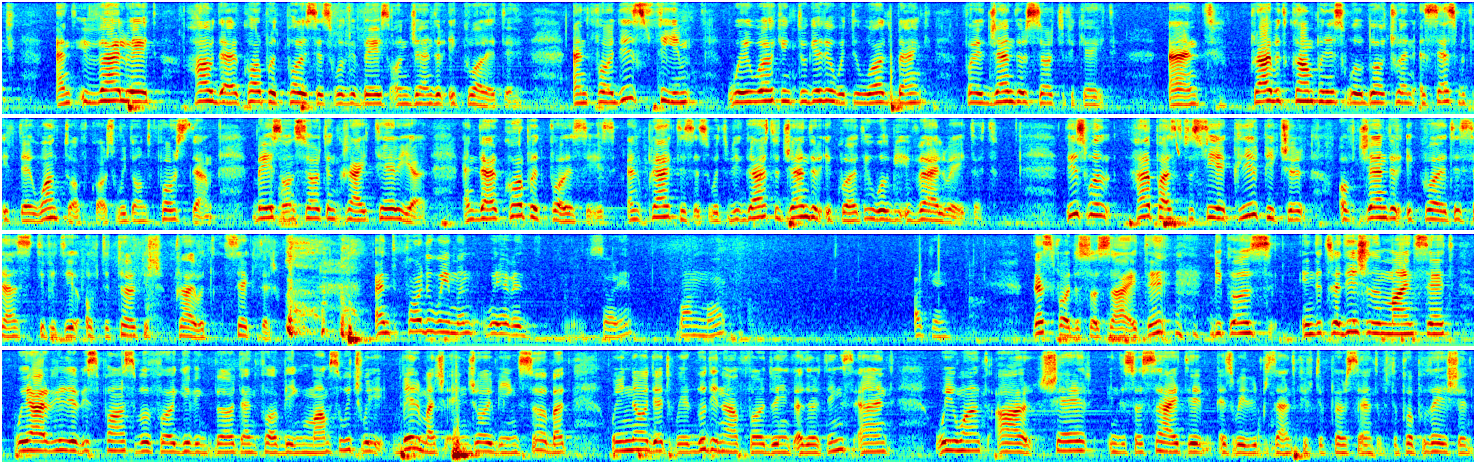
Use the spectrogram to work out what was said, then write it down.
and evaluate how their corporate policies will be based on gender equality. And for this theme, we're working together with the World Bank for a gender certificate. And private companies will go through an assessment if they want to, of course, we don't force them, based on certain criteria. And their corporate policies and practices with regards to gender equality will be evaluated. This will help us to see a clear picture of gender equality sensitivity of the Turkish private sector. and for the women, we have a, sorry, one more. Okay. That's for the society, because in the traditional mindset, we are really responsible for giving birth and for being moms, which we very much enjoy being so, but we know that we're good enough for doing other things, and we want our share in the society as we represent 50% of the population.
